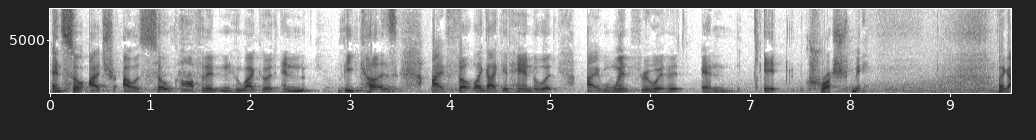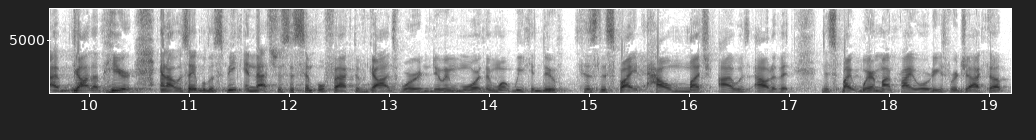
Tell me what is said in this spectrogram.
And so I, tr- I was so confident in who I could, and because I felt like I could handle it, I went through with it, and it crushed me. Like I got up here and I was able to speak, and that's just a simple fact of God's word doing more than what we can do. Because despite how much I was out of it, despite where my priorities were jacked up,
